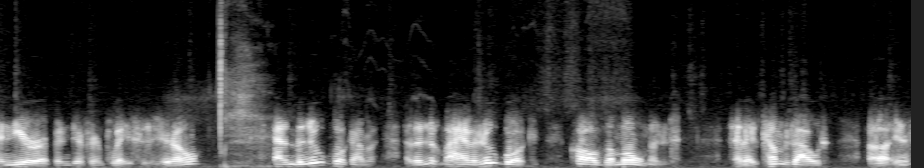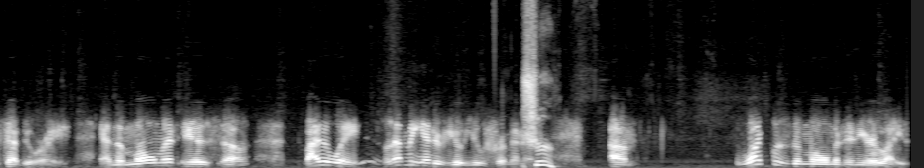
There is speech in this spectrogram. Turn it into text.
in Europe and different places, you know. And the new book, I'm, the new, I have a new book called The Moment, and it comes out uh, in February. And the moment is, uh, by the way, let me interview you for a minute. Sure. Um, what was the moment in your life,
